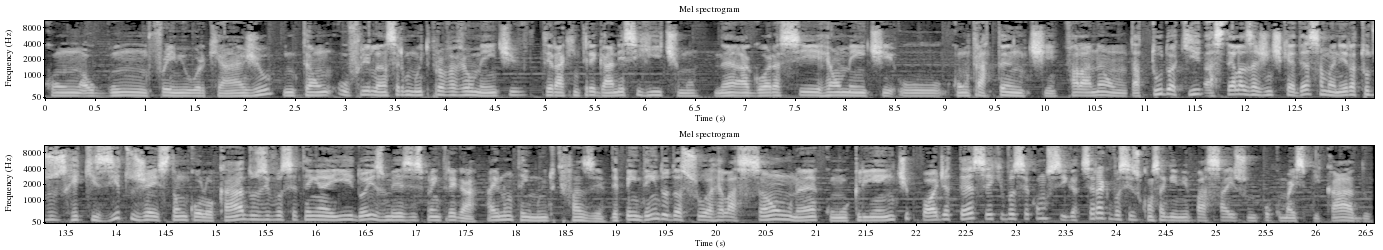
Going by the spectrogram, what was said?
com algum framework ágil, então o freelancer muito provavelmente terá que entregar nesse ritmo, né? Agora, se realmente o contratante falar, não, tá tudo aqui, as telas a gente quer dessa maneira, todos os requisitos já estão colocados e você tem aí dois meses para entregar. Aí não tem muito o que fazer. Dependendo da sua relação, né, com o cliente, pode até ser que você consiga. Será que vocês conseguem me passar isso um pouco mais picado?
